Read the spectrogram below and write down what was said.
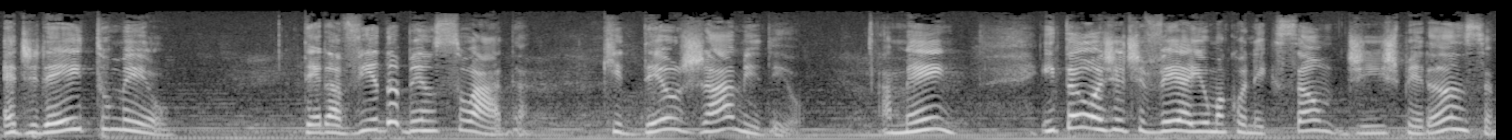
é direito meu ter a vida abençoada que Deus já me deu. Amém? Então a gente vê aí uma conexão de esperança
